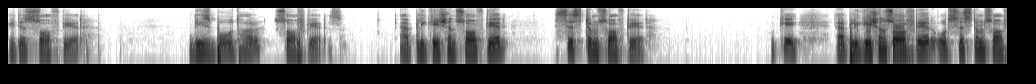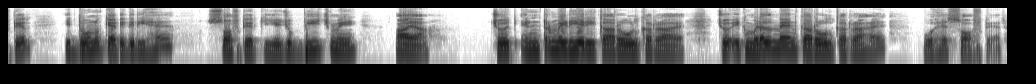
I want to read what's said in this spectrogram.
It is software these both are software application software system software okay application software और सिस्टम सॉफ्टवेयर ये दोनों कैटेगरी है सॉफ्टवेयर की। ये जो बीच में आया, जो एक इंटरमीडियरी का रोल कर रहा है, जो एक मिडल मैन का रोल कर रहा है, वो है सॉफ्टवेयर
